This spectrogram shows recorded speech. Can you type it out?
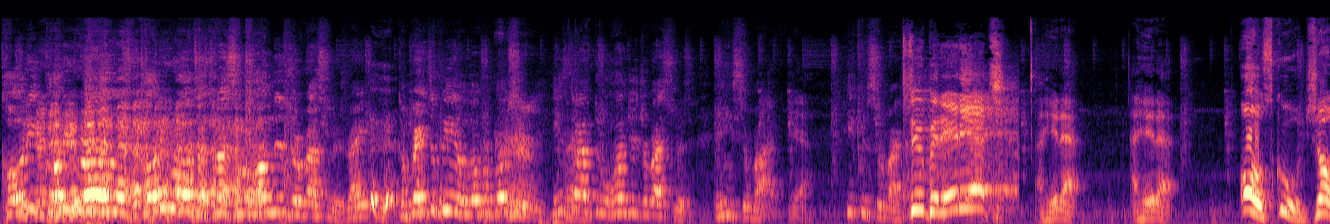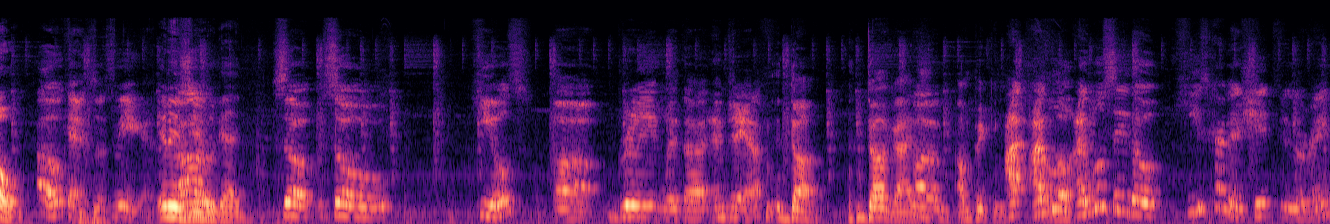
Cody, Cody Rhodes, Cody Rhodes has wrestled hundreds of wrestlers, right? Compared to being a one promotion, he's gone through hundreds of wrestlers and he survived. Yeah. He can survive. Stupid idiot. I hear that. I hear that. Old school Joe. Oh, okay. So it's me again. It is Um, you again. So, so heels, uh, brilliant with uh, MJF. Duh. Duh, guys. Um, I'm picking. I, I will love. I will say though he's kind of shit in the ring.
